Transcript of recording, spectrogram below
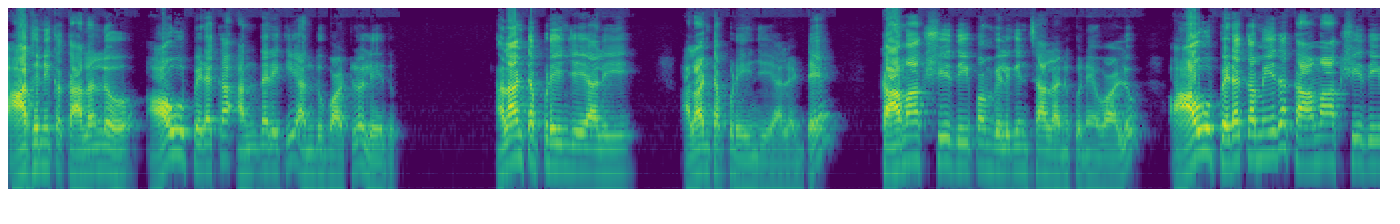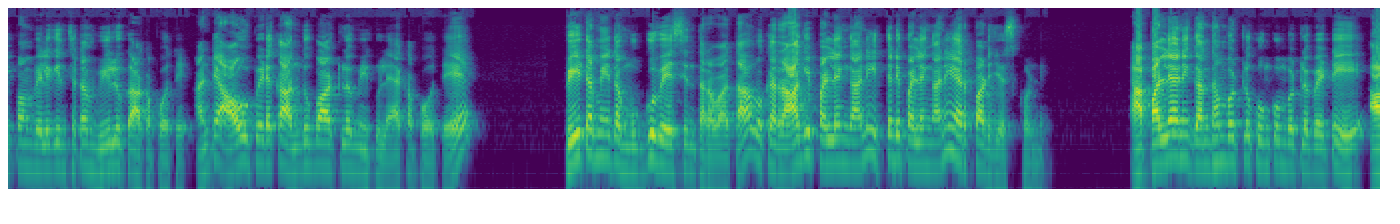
ఆధునిక కాలంలో ఆవు పిడక అందరికీ అందుబాటులో లేదు. అలాంటప్పుడు ఏం చేయాలి? అలాంటప్పుడు ఏం చేయాలంటే కామాక్షి దీపం వెలిగించాలనుకునే వాళ్ళు ఆవు పిడక మీద కామాక్షి దీపం వెలిగించటం వీలు కాకపోతే అంటే ఆవు పిడక అందుబాటులో మీకు లేకపోతే పీట మీద ముగ్గు వేసిన తర్వాత ఒక రాగి పళ్ళెం కానీ ఇత్తడి పళ్ళెం కానీ ఏర్పాటు చేసుకోండి. ఆ పళ్ళెని గంధం బొట్లు కుంకుమ బొట్లు పెట్టి ఆ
